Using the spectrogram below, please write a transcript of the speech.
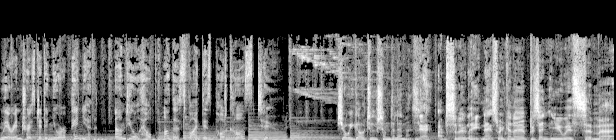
We're interested in your opinion, and you'll help others find this podcast too. Shall we go to some dilemmas? Yeah, absolutely. Next, we're going to present you with some uh,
